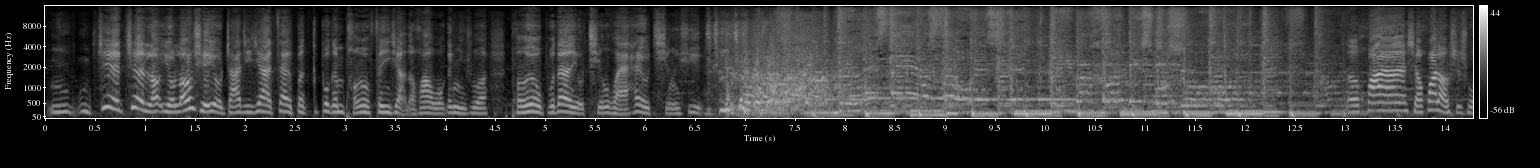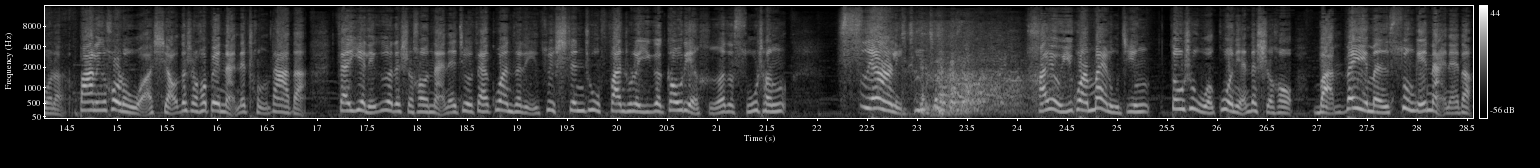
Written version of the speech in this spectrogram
你你这这老有老雪有炸鸡架，再不不跟朋友分享的话，我跟你说，朋友不但有情怀，还有情绪。花小花老师说了，八零后的我，小的时候被奶奶宠大的，在夜里饿的时候，奶奶就在罐子里最深处翻出了一个糕点盒子，俗称四样里，还有一罐麦乳精，都是我过年的时候晚辈们送给奶奶的。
